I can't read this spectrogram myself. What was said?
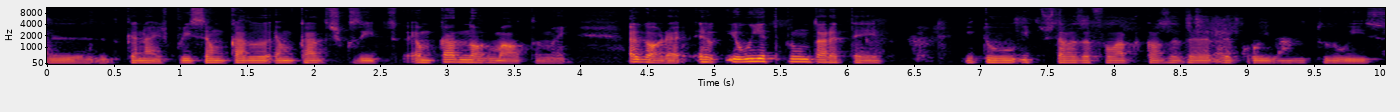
de, de, canais, por isso é um, bocado, é um bocado esquisito, é um bocado normal também. Agora, eu ia te perguntar até, e tu, e tu estavas a falar por causa da, da qualidade de tudo isso,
